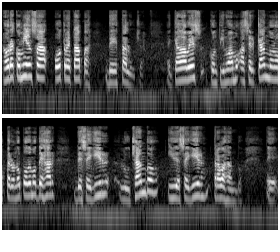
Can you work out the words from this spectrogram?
Ahora comienza otra etapa de esta lucha. Eh, cada vez continuamos acercándonos, pero no podemos dejar de seguir luchando y de seguir trabajando. Eh,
